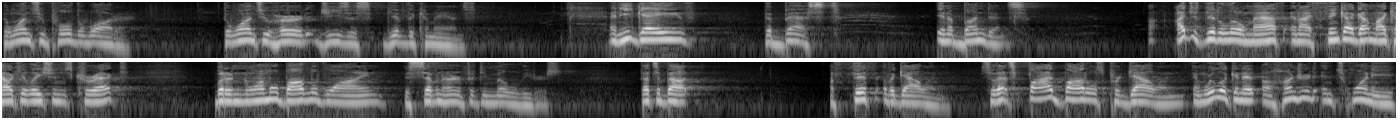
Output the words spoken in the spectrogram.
The ones who pulled the water, the ones who heard Jesus give the commands. And he gave the best in abundance. I just did a little math and I think I got my calculations correct. But a normal bottle of wine is 750 milliliters. That's about a fifth of a gallon. So that's five bottles per gallon, and we're looking at 120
